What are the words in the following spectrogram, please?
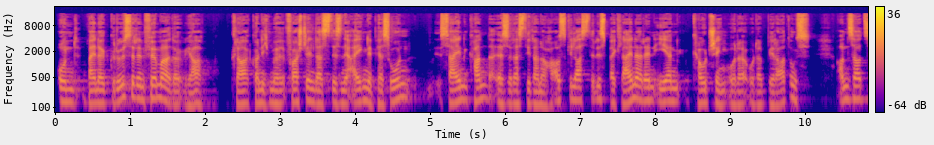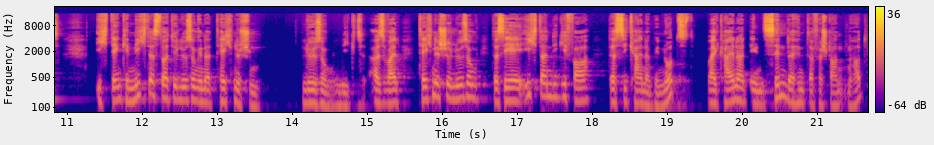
Und bei einer größeren Firma, da, ja, klar, kann ich mir vorstellen, dass das eine eigene Person sein kann, also dass die dann auch ausgelastet ist. Bei kleineren eher ein Coaching oder, oder Beratungsansatz. Ich denke nicht, dass dort die Lösung in der technischen Lösung liegt. Also weil technische Lösung, da sehe ich dann die Gefahr, dass sie keiner benutzt, weil keiner den Sinn dahinter verstanden hat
